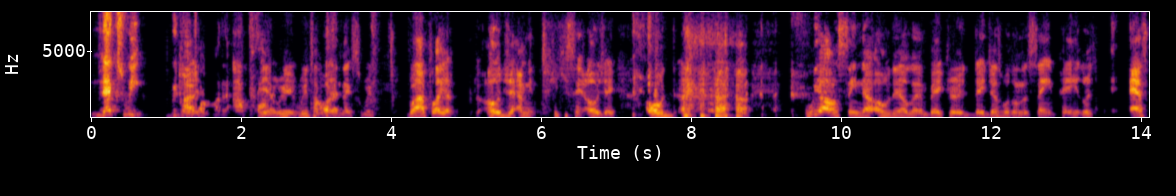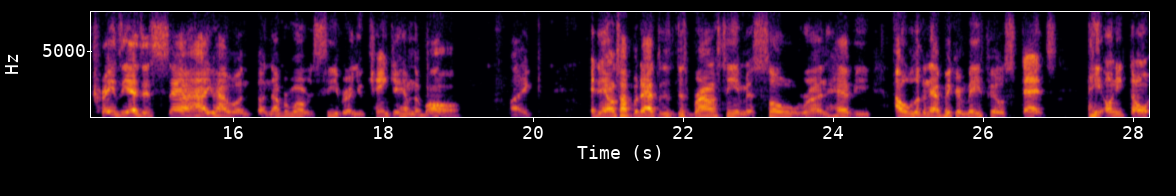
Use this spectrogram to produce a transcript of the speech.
Next week we gonna I, talk about it. I promise. Yeah, we we talk Go about ahead. it next week. But I play. OJ. I mean, he's saying OJ. Oh, we all seen that Odell and Baker. They just was on the same page. Which, as crazy as it sounds, how you have a, a number one receiver and you can't get him the ball, like. And then on top of that, this, this Browns team is so run heavy. I was looking at Baker Mayfield's stats. and He only thrown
